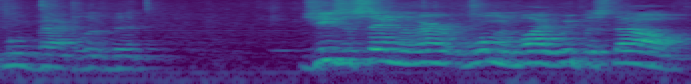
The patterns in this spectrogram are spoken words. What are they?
move back a little bit. Jesus saying to her, Woman, why weepest thou?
